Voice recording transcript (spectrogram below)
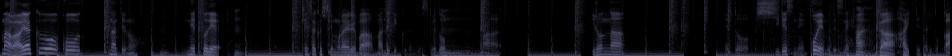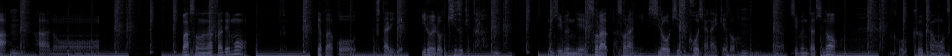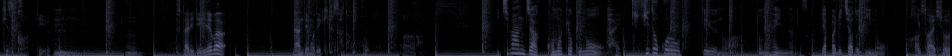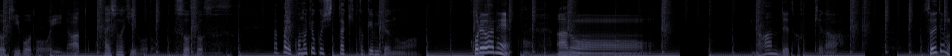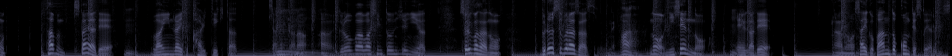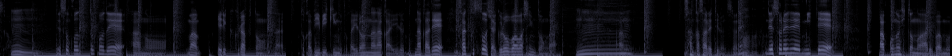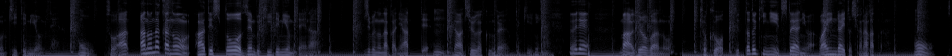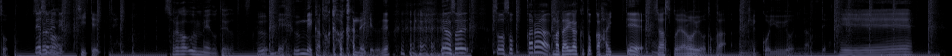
まあ和訳をこうなんていうの？うんネットでうん。検索してもらえれば、まあ、出てくるんですけど、うんうんまあいろんなえっと詩ですね。ポエムですね。はいはい。が入ってたりとか、うん。あのーまあその中でもふやっぱこう2人でいろいろ気づけたら、まあ自分で空空に城を築こうじゃないけど、うんうん。自分たちのこう空間を築こうっていう、うんうんうん、2人でいれば何でもできるさと、ほう。うん。一番じゃあこの曲のはい、聴きどころっていうのはどの辺になるんですか？やっぱリチャード・ティーボード。最初のキーボードいいなと。最初のキーボード。そうそうそうやっぱりこの曲知ったきっかけみたいなのは、これはねうん。あのーなんでだっけな。それでも多分 TSUTAYA でうん。ワインライト借りてきたんじゃないかな。うん。あグローバー・ワシントン・ジュニアそれこそあのブルース・ブラザーズのねはいはい。の2000のうん。映画で、あの最後バンドコンテストやるんですよ。うんうん。でそことこであのまあエリック・クラプトンなとか BB キングとかいろんな中いる中で、うん。サックス奏者グローバー・ワシントンが、あの参加されてるんですよね、はいはいはい。でそれで見てあこの人のアルバムを聴いてみようみたいな。そうああの中のアーティストを全部聴いてみようみたいな自分の中にあって、うん。中学ぐらいの時に、はい。それでまあグローバーの曲をって言った時に TSUTAYA にはワインライトしかなかったの。そう。でそそれで聴いてみたいな。それが運命の出会いだったんですね。運命 運命かどうかわかんないけどね。でもそれそうそっから、まあ、大学とか入って、うん。ジャストやろうよとかうん。結構言うようになって、へえ。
